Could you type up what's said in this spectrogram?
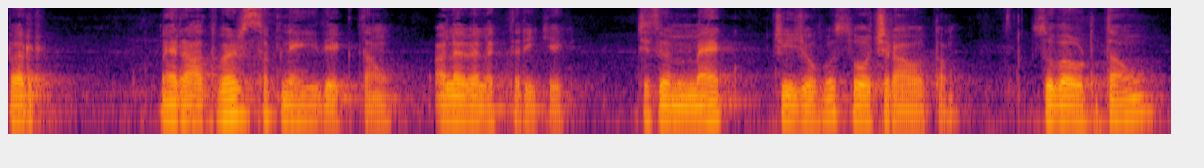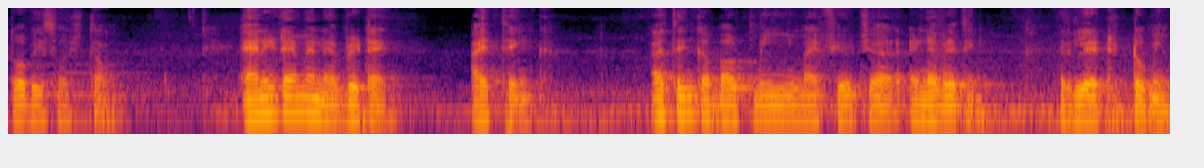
पर मैं रात भर सपने ही देखता हूँ अलग अलग तरीके के जिसमें मैं चीज़ों को सोच रहा होता हूँ। सुबह उठता हूँ तो भी सोचता हूँ। Any time and every time I think I think about me my future and everything related to me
